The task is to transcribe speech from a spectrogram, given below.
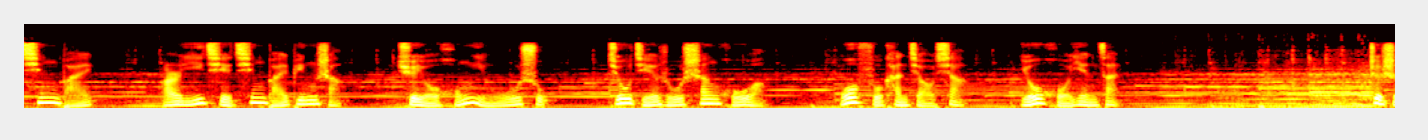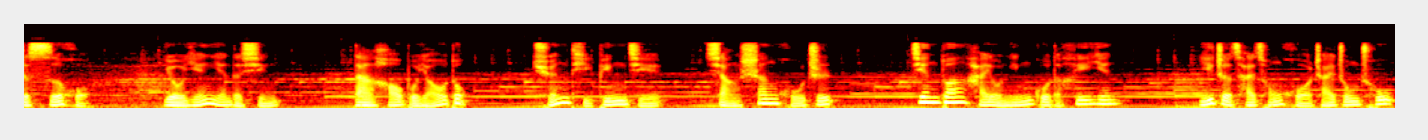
清白，而一切清白冰上，却有红影无数，纠结如珊瑚网。我俯瞰脚下，有火焰在，这是死火，有炎炎的形，但毫不摇动，全体冰结，像珊瑚枝。尖端还有凝固的黑烟，一这才从火宅中出，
